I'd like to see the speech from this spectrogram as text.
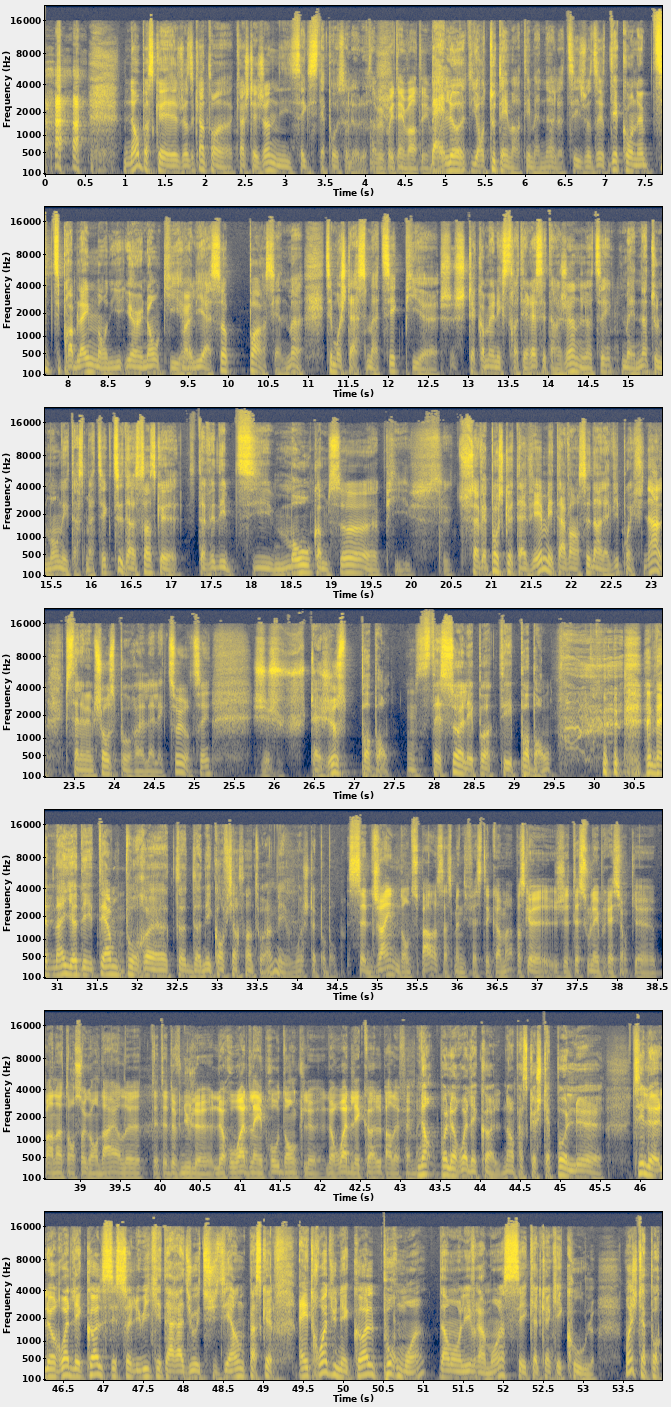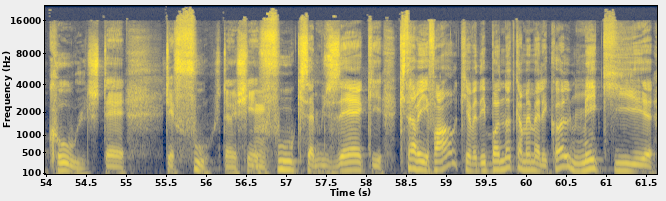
non, parce que, je veux dire, quand, quand j'étais jeune, ça n'existait pas, ça. Là, Ça n'avait pas été inventé. Ben là, ils ont tout inventé maintenant. Là, je veux dire, dès qu'on a un petit, petit problème, il y a un nom qui est relié à ça pas anciennement. Tu sais, moi, j'étais asthmatique, puis euh, j'étais comme un extraterrestre étant jeune, là, tu sais. Maintenant, tout le monde est asthmatique, tu sais, dans le sens que tu avais des petits mots comme ça, euh, puis tu savais pas ce que tu avais, mais tu avançais dans la vie, point final. Puis c'était la même chose pour euh, la lecture, tu sais. J'étais juste pas bon. Hum. C'était ça à l'époque, t'es pas bon. Maintenant, il y a des termes pour euh, te donner confiance en toi, mais moi, j'étais pas bon. Cette gêne dont tu parles, ça se manifestait comment? Parce que j'étais sous l'impression que pendant ton secondaire, tu étais devenu le, roi de l'impro, donc le, roi de l'école par le fait Non, pas le roi de l'école. Non, parce que j'étais pas le... Tu sais, le, roi de l'école, c'est celui qui est à radio étudiante, parce que être roi d'une école, pour moi, dans mon livre à moi, c'est quelqu'un qui est cool. Moi, j'étais pas cool. J'étais J'étais fou. J'étais un chien hmm. fou qui s'amusait, qui, qui travaillait fort, qui avait des bonnes notes quand même à l'école, mais qui, euh,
